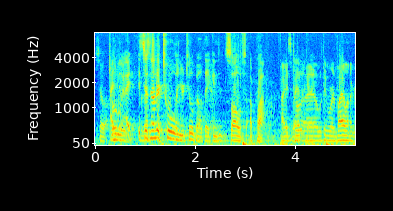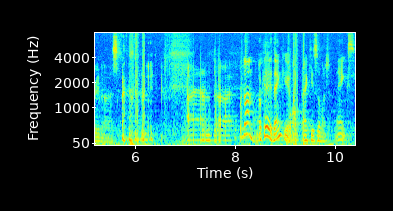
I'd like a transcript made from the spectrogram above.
so I, Totally. I, But it's just that's- another tool in your tool belt that can solve a problem. I That's the way totally, look at I think we're in violent agreement on this. And uh, I think we're done. Okay, thank you. Well, Thank you so much. Thanks.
